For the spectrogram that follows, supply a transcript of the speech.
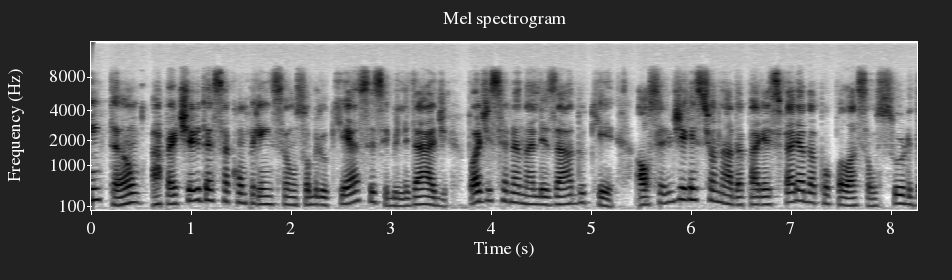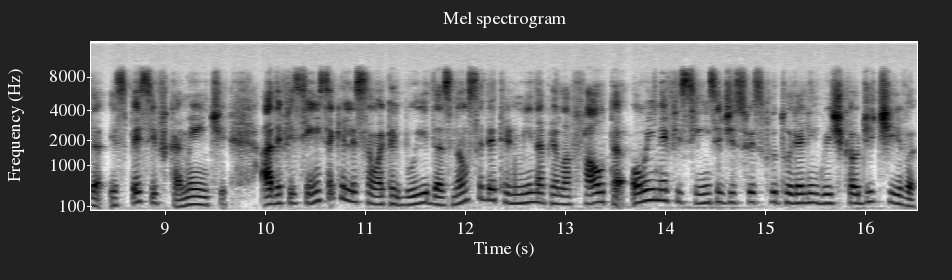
Então, a partir dessa compreensão sobre o que é acessibilidade, pode ser analisado que, ao ser direcionada para a esfera da população surda especificamente, a deficiência que lhes são atribuídas não se determina pela falta ou ineficiência de sua estrutura linguística auditiva,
